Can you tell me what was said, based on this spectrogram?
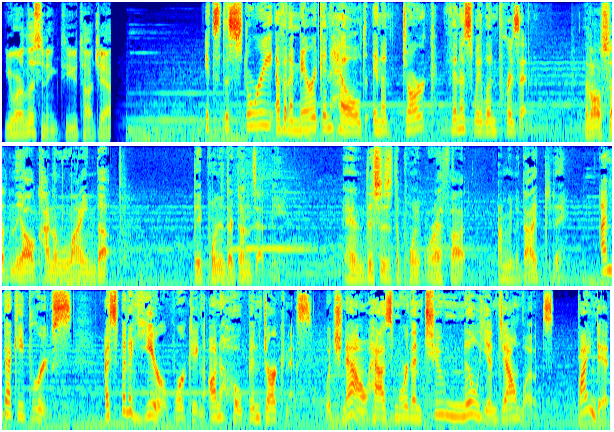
You are listening to Utah Jazz. It's the story of an American held in a dark Venezuelan prison. Then all of a sudden, they all kind of lined up. They pointed their guns at me. And this is the point where I thought, I'm going to die today. I'm Becky Bruce. I spent a year working on Hope in Darkness, which now has more than 2 million downloads. Find it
